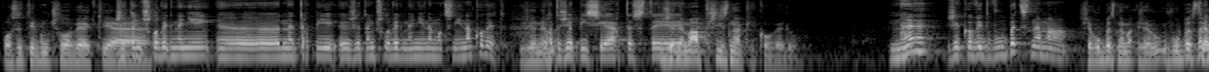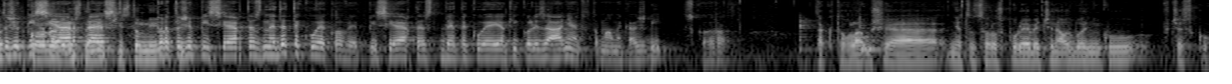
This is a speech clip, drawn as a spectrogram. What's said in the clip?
pozitivní člověk je... Že ten člověk není, e, netrpí, že ten člověk není nemocný na covid. Že ne... Protože PCR testy... Že nemá příznaky covidu. Ne, že covid vůbec nemá. Že vůbec nemá, že vůbec protože PCR test, přístomný... Protože PCR test nedetekuje covid. PCR test detekuje jakýkoliv zánět, to máme každý, skoro tak tohle už je něco, co rozporuje většina odborníků v Česku.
